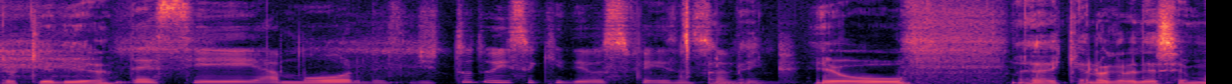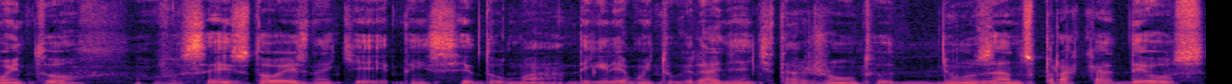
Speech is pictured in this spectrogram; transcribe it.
Eu queria. desse amor, desse- de tudo isso que Deus fez na sua Amém. vida. Eu eh, quero agradecer muito a vocês dois, né? Que tem sido uma alegria muito grande a gente estar junto. De uns anos para cá, Deus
